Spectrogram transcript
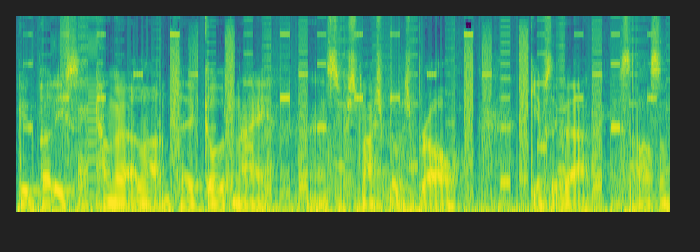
good buddies. Hung out a lot and played GoldenEye, uh, Super Smash Bros. Brawl, games like that. It's awesome.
